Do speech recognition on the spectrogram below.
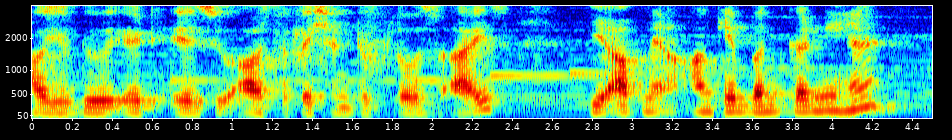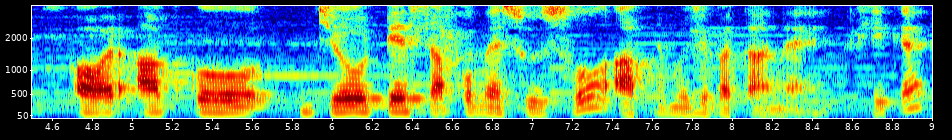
How you do it is you ask the patient to close eyes. कि आपने आंखें बंद करनी है और आपको जो टेस्ट आपको महसूस हो आपने मुझे बताना है ठीक है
